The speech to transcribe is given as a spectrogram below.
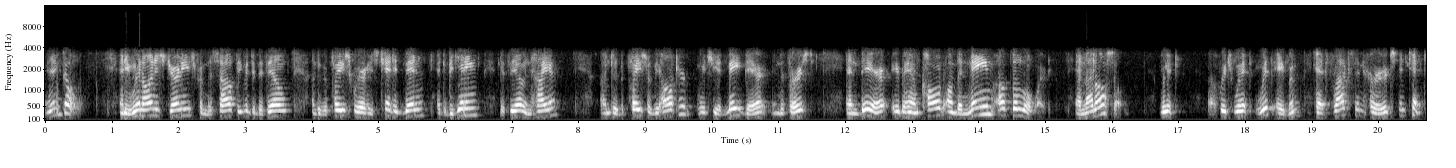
and gold. And he went on his journeys from the south even to Bethel, unto the place where his tent had been at the beginning, Bethel and Hai, unto the place of the altar which he had made there in the first. And there Abraham called on the name of the Lord. And Lot also went uh, which went with Abram, had flocks and herds and tents.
